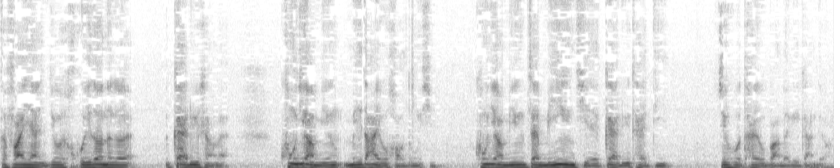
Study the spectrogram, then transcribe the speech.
他发现就回到那个概率上来，空降兵没大有好东西。空降兵在民营企业概率太低，最后他又把他给干掉了。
